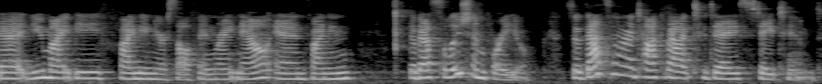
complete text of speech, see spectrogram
that you might be finding yourself in right now and finding the best solution for you. So that's what I'm going to talk about today. Stay tuned.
